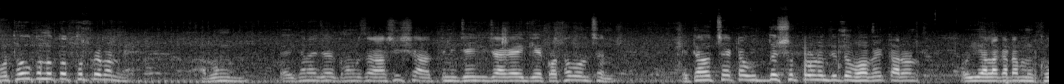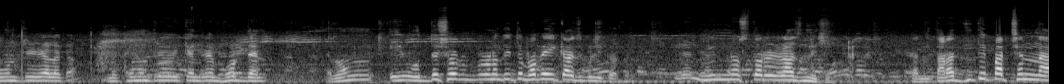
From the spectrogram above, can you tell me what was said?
কোথাও কোনো তথ্য প্রমাণ নেই। এবং এখানে যে কংগ্রেসের আশিস শাহ, তিনি যেই জায়গায় গিয়ে কথা বলছেন, এটা হচ্ছে একটা উদ্দেশ্য প্রণোদিতভাবে কারণ ওই এলাকাটা মুখ্যমন্ত্রীর এলাকা। মুখ্যমন্ত্রী ওই কেন্দ্রে ভোট দেন এবং এই উদ্দেশ্য প্রণোদিতভাবে এই কাজগুলি করে নিম্ন স্তরের রাজনীতি। কারণ তারা দিতে পারছেন না,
